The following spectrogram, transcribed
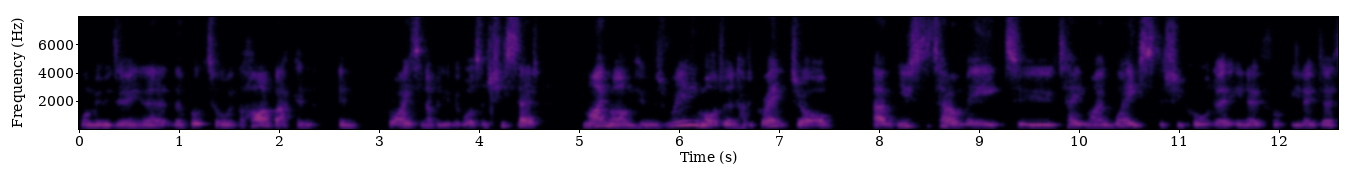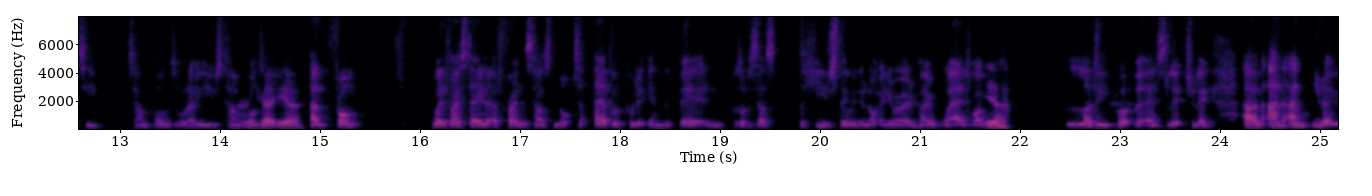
when we were doing the, the book tour with the hardback and in brighton i believe it was and she said my mum who was really modern had a great job um, used to tell me to take my waste as she called it you know for you know dirty tampons or whatever used tampons okay, yeah um, from when if I stayed at a friend's house, not to ever put it in the bin because obviously that's a huge thing when you're not in your own home. Where do I Yeah. bloody put this? Literally, um, and and you know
